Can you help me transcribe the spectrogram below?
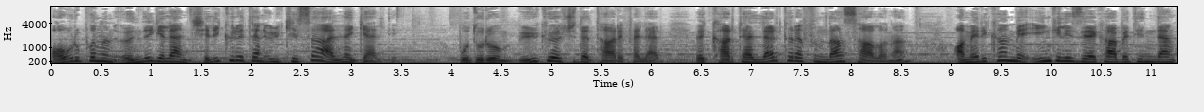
Avrupa'nın önde gelen çelik üreten ülkesi haline geldi. Bu durum büyük ölçüde tarifeler ve karteller tarafından sağlanan Amerikan ve İngiliz rekabetinden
